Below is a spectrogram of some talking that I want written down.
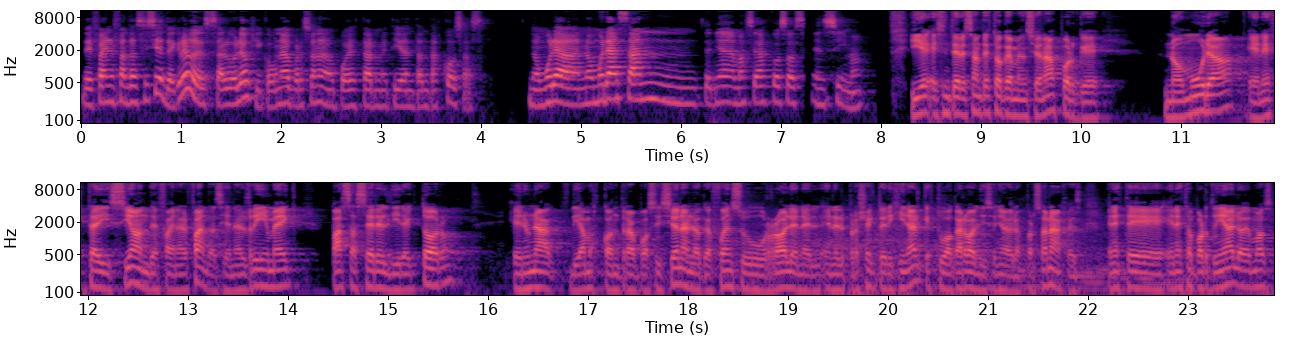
de Final Fantasy VII. Creo que es algo lógico, una persona no puede estar metida en tantas cosas. Nomura, Nomura-san tenía demasiadas cosas encima. Y es interesante esto que mencionás porque Nomura en esta edición de Final Fantasy, en el remake, pasa a ser el director en una, digamos, contraposición a lo que fue en su rol en el, en el proyecto original, que estuvo a cargo del diseño de los personajes. En, este, en esta oportunidad lo vemos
